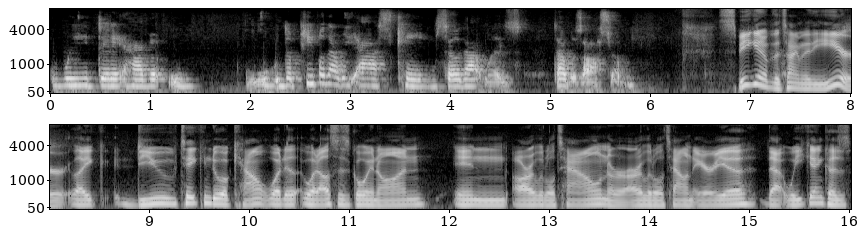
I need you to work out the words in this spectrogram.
we didn't have it. The people that we asked came, so that was that was awesome. Speaking of the time of the year, like, do you take into account what what else is going on in our little town or our little town area that weekend? Because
